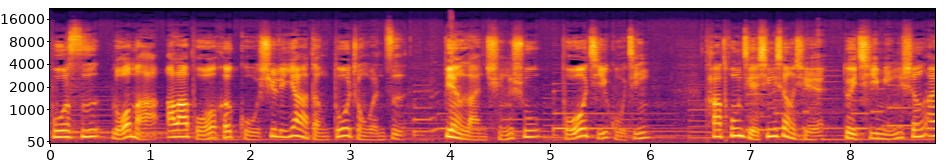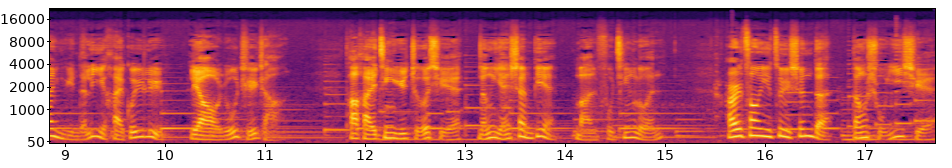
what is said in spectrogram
波斯、罗马、阿拉伯和古叙利亚等多种文字，遍览群书，博集古今。他通解星象学，对其明声暗陨的厉害规律了如指掌。他还精于哲学，能言善辩，满腹经纶，而造诣最深的当属医学。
